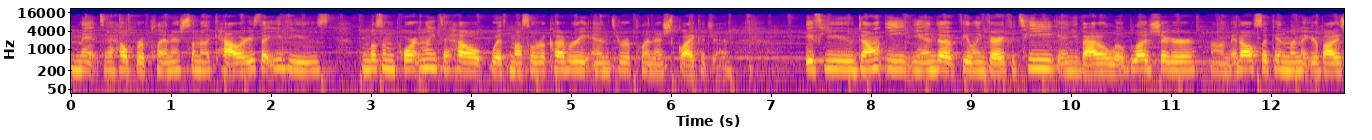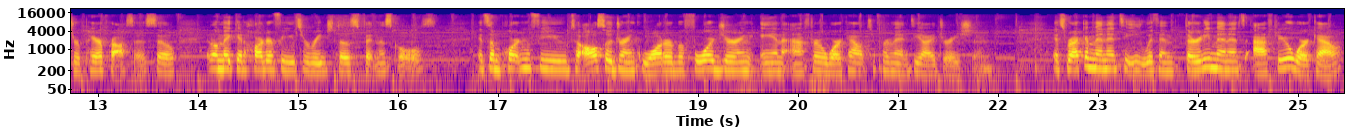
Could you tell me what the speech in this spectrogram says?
meant to help replenish some of the calories that you've used, but most importantly to help with muscle recovery and to replenish glycogen. If you don't eat, you end up feeling very fatigued and you battle low blood sugar. Um, it also can limit your body's repair process, so it'll make it harder for you to reach those fitness goals. It's important for you to also drink water before, during, and after a workout to prevent dehydration. It's recommended to eat within 30 minutes after your workout.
